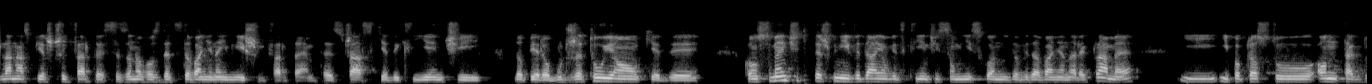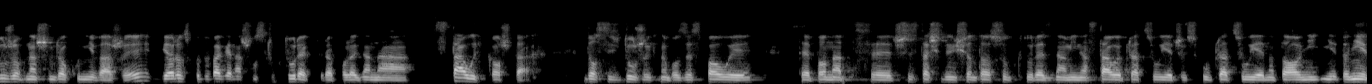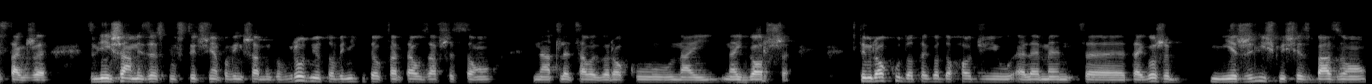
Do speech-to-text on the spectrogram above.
Dla nas pierwszy kwartał jest sezonowo zdecydowanie najmniejszym kwartałem. To jest czas, kiedy klienci dopiero budżetują, kiedy konsumenci też mniej wydają, więc klienci są mniej skłonni do wydawania na reklamę i, i po prostu on tak dużo w naszym roku nie waży. Biorąc pod uwagę naszą strukturę, która polega na stałych kosztach dosyć dużych, no bo zespoły te ponad 370 e, osób, które z nami na stałe pracuje czy współpracuje, no to oni, nie, to nie jest tak, że zmniejszamy zespół w styczniu, powiększamy go w grudniu, to wyniki tego kwartału zawsze są na tle całego roku naj, najgorsze. W tym roku do tego dochodził element e, tego, że mierzyliśmy się z bazą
